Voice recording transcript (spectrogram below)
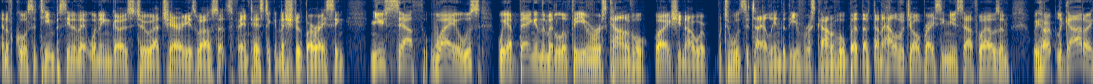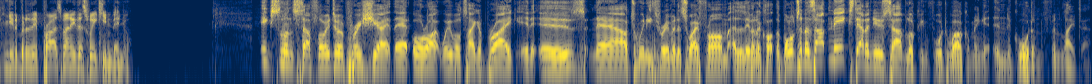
and of course, a ten percent of that winning goes to a charity as well. So it's a fantastic initiative by Racing New South Wales. We are bang in the middle of the Everest Carnival. Well, actually, no, we're, we're towards the tail end of the Everest Carnival, but they've done a hell of a job racing New South Wales, and we hope Legato can get a bit of their prize money this weekend. Daniel. Excellent stuff, Louis. Do appreciate that. All right, we will take a break. It is now 23 minutes away from 11 o'clock. The bulletin is up next out of News Hub. Looking forward to welcoming in Gordon Finn later.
